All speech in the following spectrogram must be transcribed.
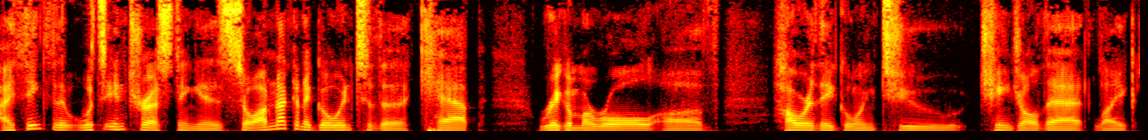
I think that what's interesting is so I'm not going to go into the cap rigmarole of how are they going to change all that. Like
